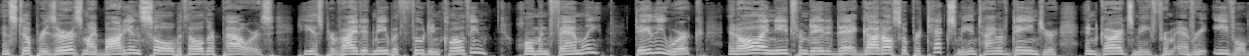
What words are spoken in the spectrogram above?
and still preserves my body and soul with all their powers. He has provided me with food and clothing, home and family, daily work, and all I need from day to day. God also protects me in time of danger and guards me from every evil.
